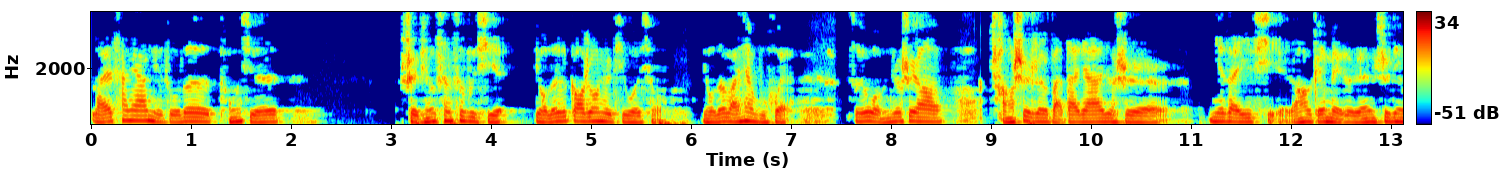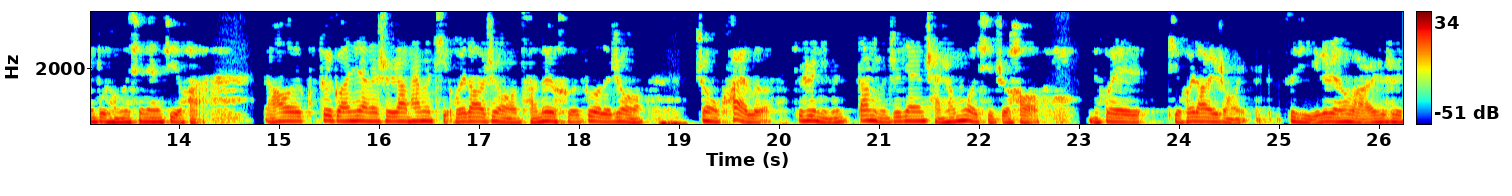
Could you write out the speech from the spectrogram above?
来参加女足的同学水平参差不齐，有的高中就踢过球。有的完全不会，所以我们就是要尝试着把大家就是捏在一起，然后给每个人制定不同的训练计划，然后最关键的是让他们体会到这种团队合作的这种这种快乐，就是你们当你们之间产生默契之后，你会体会到一种自己一个人玩就是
